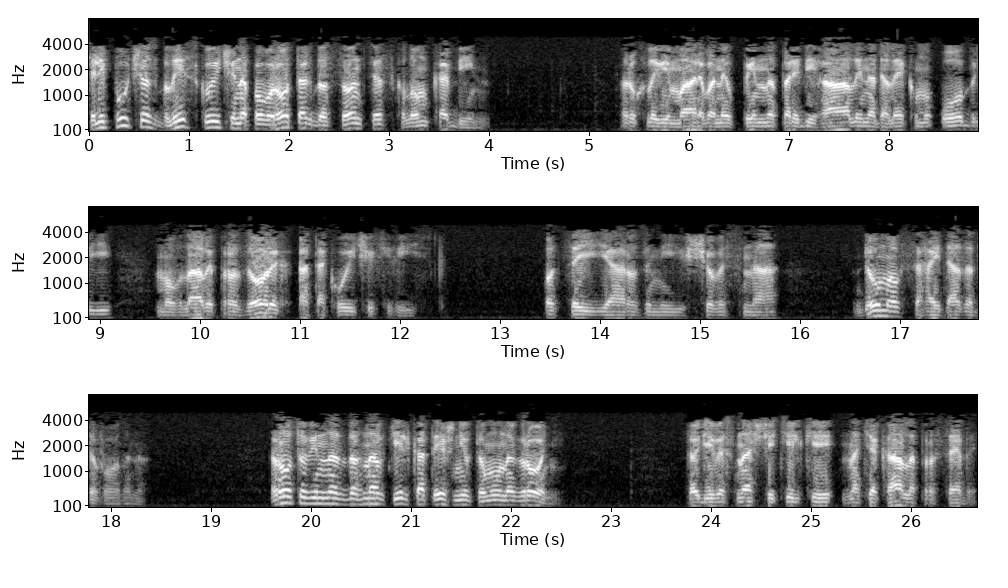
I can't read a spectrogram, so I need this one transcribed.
сліпучо зблискуючи на поворотах до сонця склом кабін. Рухливі марева невпинно перебігали на далекому обрії, мов лави прозорих атакуючих військ. Оце і я розумію, що весна, думав Сагайда задоволено. Роту він наздогнав кілька тижнів тому на гроні. Тоді весна ще тільки натякала про себе,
